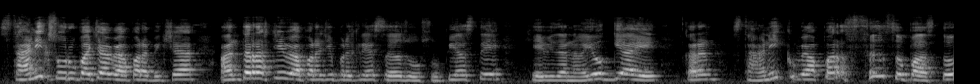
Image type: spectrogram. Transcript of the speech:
स्थानिक स्वरूपाच्या व्यापारापेक्षा आंतरराष्ट्रीय व्यापाराची प्रक्रिया सहज व सोपी असते. हे विधान अयोग्य आहे. कारण स्थानिक व्यापार सहज सोपा असतो.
